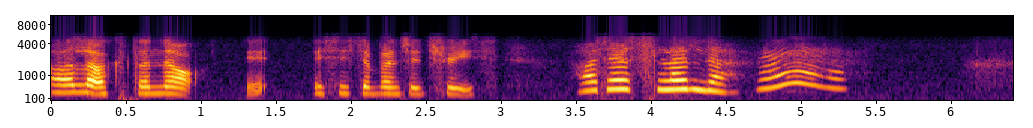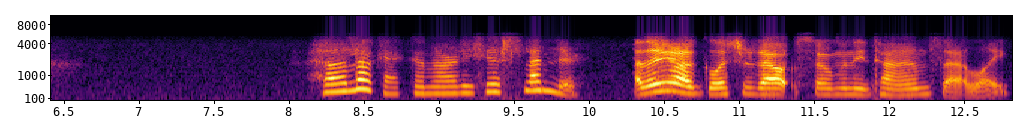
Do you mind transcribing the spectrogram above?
Oh look, the note. It, it's just a bunch of trees. Oh, they're Slender. Ah. Oh look, I can already hear Slender. I think I glitched it out so many times that like,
